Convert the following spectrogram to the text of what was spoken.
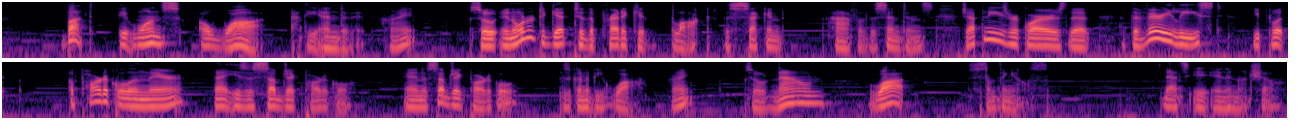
but it wants a wa at the end of it, right? So in order to get to the predicate block, the second half of the sentence, Japanese requires that at the very least you put a particle in there that is a subject particle and the subject particle is going to be wa, right? So noun, wa, something else. That's it in a nutshell.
